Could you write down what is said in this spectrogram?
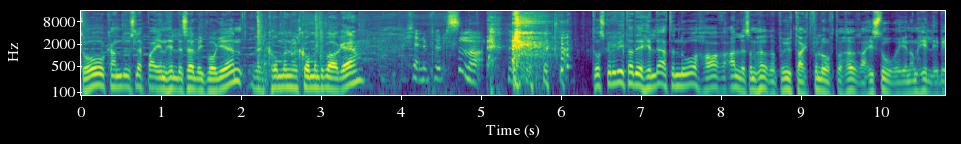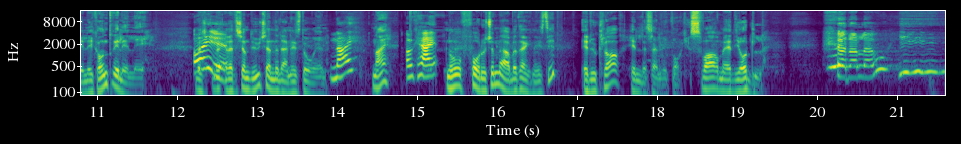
Da kan du slippe inn Hilde Selvikvåg igjen. Velkommen, velkommen tilbake. Jeg kjenner pulsen nå. Da skal du vite det, Hilde, at nå har alle som hører på Utakt, fått lov til å høre historien om Hilly Billy Country-Lilly. Vet, vet ikke om du kjenner den historien? Nei? Nei. OK. Nå får du ikke mer betenkningstid. Er du klar, Hilde Selvikvåg? Svar med et jodel. Hello, hei.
